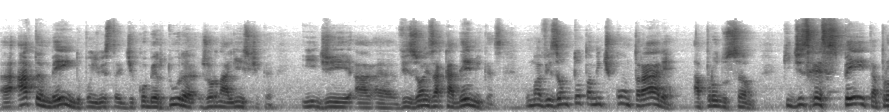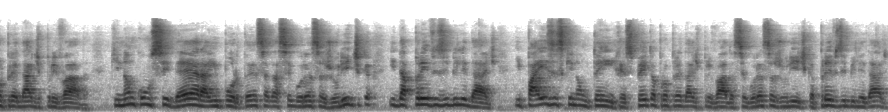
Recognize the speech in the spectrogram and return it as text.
Há também, do ponto de vista de cobertura jornalística e de visões acadêmicas, uma visão totalmente contrária à produção, que desrespeita a propriedade privada, que não considera a importância da segurança jurídica e da previsibilidade. E países que não têm respeito à propriedade privada, segurança jurídica, previsibilidade,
